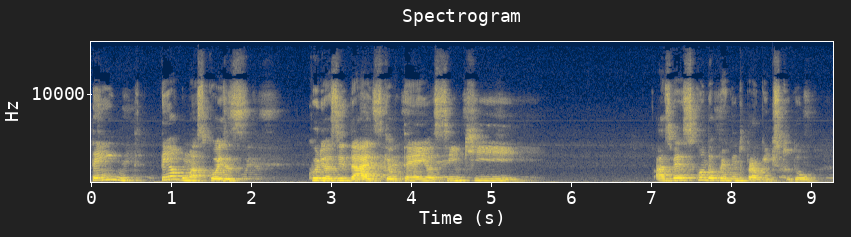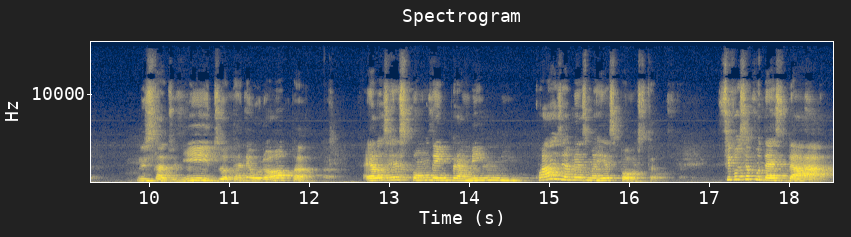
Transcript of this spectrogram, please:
tem, tem algumas coisas, curiosidades que eu tenho, assim, que às vezes quando eu pergunto para alguém que estudou nos Estados Unidos ou até na Europa, elas respondem para mim quase a mesma resposta. Se você pudesse dar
